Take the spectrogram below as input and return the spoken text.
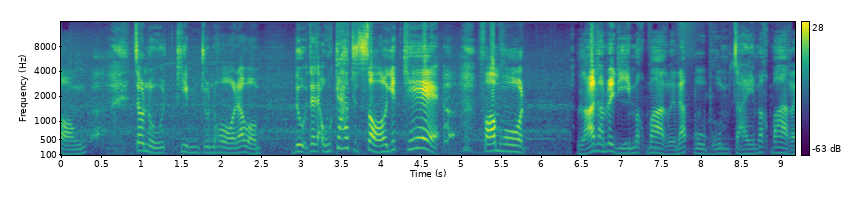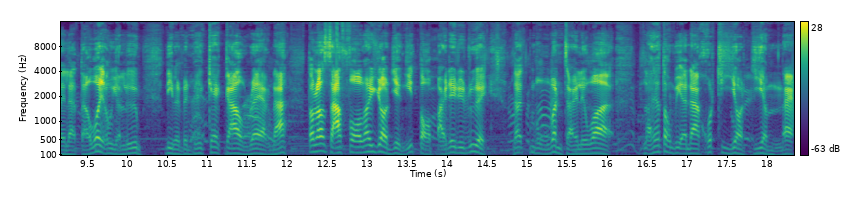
ของเจ้าหนูคิมจุนโฮนะครับผมดุจะโอ้9.2 ยึดเค ฟอร์มโหด ร้านทำได้ดีมากๆเลยนะ ปูภูมิใจมากๆเลยแหละ แต่ว่าอย่าลืมนี่มันเป็นเพียงแค่ก้าวแรกนะ ต้องรักษาฟอร์มให้ยอดเยี่ยมอย่างนี้ต่อไปได้เรื่อยๆ และปูมั่นใจเลยว่าเรานจะต้องมีอนาคตที่ยอดเยี่ยมแน่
